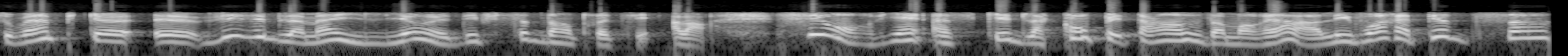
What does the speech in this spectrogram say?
souvent, puis que euh, visiblement, il y a un déficit d'entretien. Alors, si on revient à ce qui est de la compétence de Montréal, les voies rapides, ça,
